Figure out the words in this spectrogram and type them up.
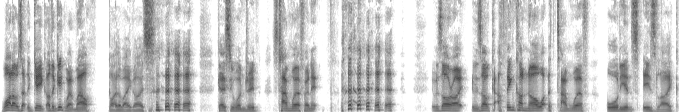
while I was at the gig, oh, the gig went well, by the way, guys. In case you're wondering, it's Tamworth, in it? it was all right. It was okay. I think I know what the Tamworth audience is like.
